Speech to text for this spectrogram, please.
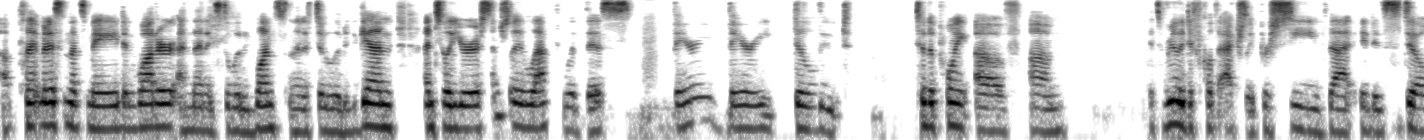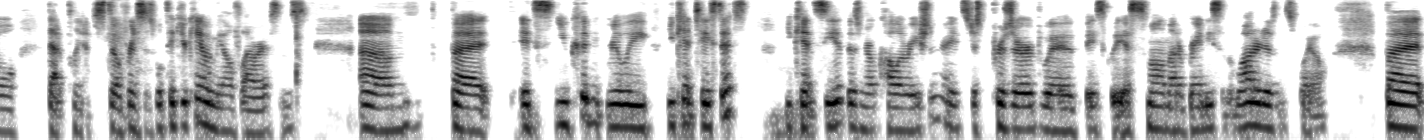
a plant medicine that's made in water and then it's diluted once and then it's diluted again until you're essentially left with this very, very dilute to the point of um, it's really difficult to actually perceive that it is still that plant. So, for instance, we'll take your chamomile flower essence, um, but it's you couldn't really you can't taste it, you can't see it. There's no coloration, right? It's just preserved with basically a small amount of brandy so the water doesn't spoil. But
